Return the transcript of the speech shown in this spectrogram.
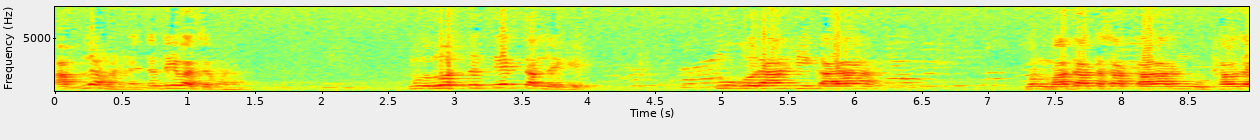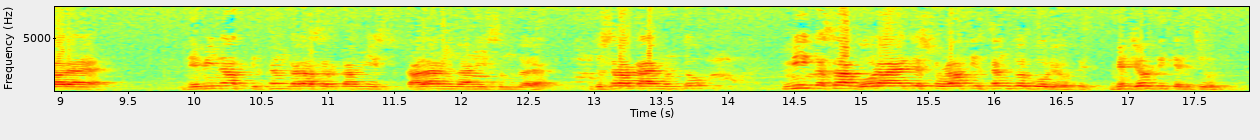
आपलं म्हणणं तर देवाचं म्हणा मग रोज तर तेच चाललंय की. तू गोरा मी काळा. मग माझा कसा काळा रंग उठावदार आहे. नेमीनाथ तीर्थंकरासारखा मी काळ्या रंगाने सुंदर आहे. दुसरा काय म्हणतो? मी कसा गोरा आहे ते सोळा तीर्थंकर गोरे होते. मेजॉरिटी त्यांची होती.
